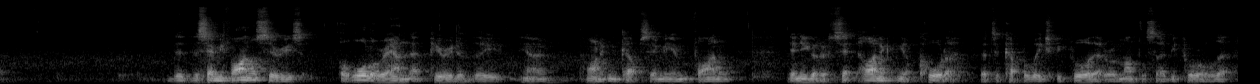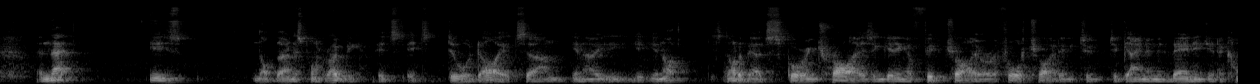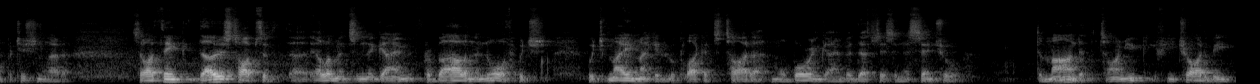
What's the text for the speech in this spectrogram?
the, the semi-final series are all around that period of the you know Heineken Cup semi and final. Then you've got a Heineken Cup quarter. That's a couple of weeks before that, or a month or so before all that, and that is not bonus point rugby. It's it's do or die. It's um, you know you, you're not. It's not about scoring tries and getting a fifth try or a fourth try to, to, to gain an advantage in a competition ladder. So I think those types of uh, elements in the game prevail in the north, which which may make it look like it's a tighter, more boring game, but that's just an essential demand at the time. You, if you try to be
